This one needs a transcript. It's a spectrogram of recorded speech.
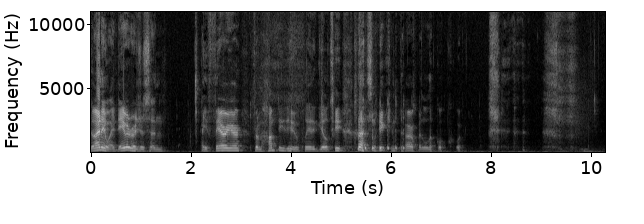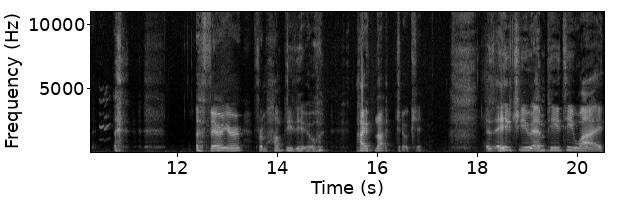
So anyway, David Richardson, a farrier from Humpty Doo, pleaded guilty last week in Darwin local court. a farrier from Humpty Doo, I'm not joking, is H U M P T Y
